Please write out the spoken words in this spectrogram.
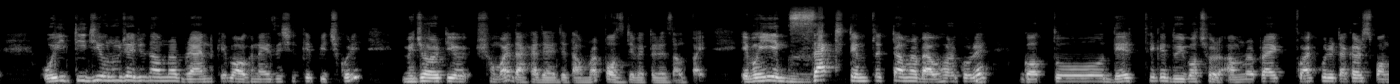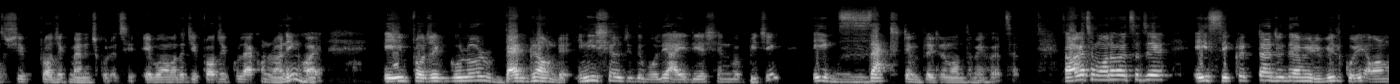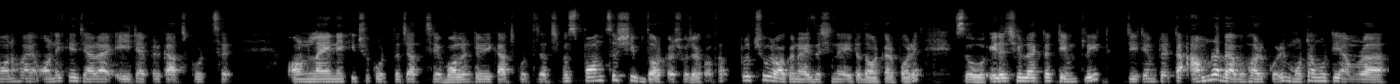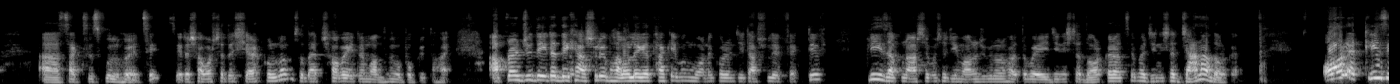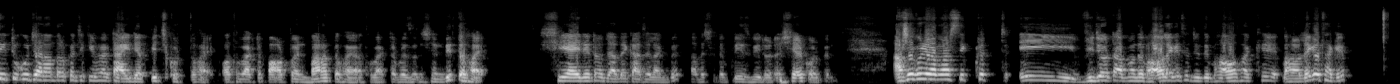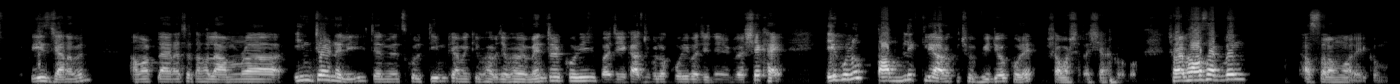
ওই টিজি অনুযায়ী যদি আমরা ব্র্যান্ডকে বা অর্গানাইজেশনকে পিচ করি মেজরিটি সময় দেখা যায় যে আমরা পজিটিভ একটা রেজাল্ট পাই। এবং এই এক্সাক্ট টেমপ্লেটটা আমরা ব্যবহার করে গত দেড় থেকে দুই বছর আমরা প্রায় কয়েক কোটি টাকার স্পন্সরশিপ প্রজেক্ট ম্যানেজ করেছি। এবং আমাদের যে প্রজেক্টগুলো এখন রানিং হয় এই প্রজেক্টগুলোর ব্যাকগ্রাউন্ডে ইনিশিয়াল যদি বলি আইডিয়েশন বা পিচিং এই এক্সাক্ট টেমপ্লেটের মাধ্যমে হয়েছে। আমার কাছে মনে হয়েছে যে এই সিক্রেটটা যদি আমি রিভিল করি আমার মনে হয় অনেকে যারা এই টাইপের কাজ করছে অনলাইনে কিছু করতে চাচ্ছে ভলেন্টারি কাজ করতে চাচ্ছে বা স্পন্সরশিপ দরকার সোজা কথা প্রচুর অর্গানাইজেশনে এটা দরকার পড়ে। সো এটা ছিল একটা টেমপ্লেট যে টেমপ্লেটটা আমরা ব্যবহার করে মোটামুটি আমরা সাকসেসফুল হয়েছে, সেটা সবার সাথে শেয়ার করলাম সো দ্যাট সবাই এটার মাধ্যমে উপকৃত হয়। আপনার যদি এটা দেখে আসলে ভালো লেগে থাকে এবং মনে করেন যে এটা আসলে এফেক্টিভ প্লিজ আপনার আশেপাশে যে মানুষগুলোর হয়তো বা এই জিনিসটা দরকার আছে বা জিনিসটা জানা দরকার অর অ্যাটলিস্ট এইটুকু জানা দরকার যে কীভাবে একটা আইডিয়া পিচ করতে হয়, অথবা একটা পাওয়ার পয়েন্ট বানাতে হয়, অথবা একটা প্রেজেন্টেশন দিতে হয়, সেই আইডিয়াটাও যাদের কাজে লাগবে, তাদের সাথে প্লিজ ভিডিওটা শেয়ার করবেন। আশা করি আমার সিক্রেট এই ভিডিওটা আপনাদের ভালো লেগেছে, যদি ভালো থাকে, ভালো লেগে থাকে প্লিজ জানাবেন। আমার প্ল্যান আছে, তাহলে আমরা ইন্টারনালি স্কুল টিমকে আমি কীভাবে, যেভাবে মেন্টর করি বা যে কাজগুলো করি বা যে জিনিসগুলো শেখাই, এগুলো পাবলিকলি আরও কিছু ভিডিও করে সবার সাথে শেয়ার করব। সবাই ভালো থাকবেন। আসসালামু আলাইকুম।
